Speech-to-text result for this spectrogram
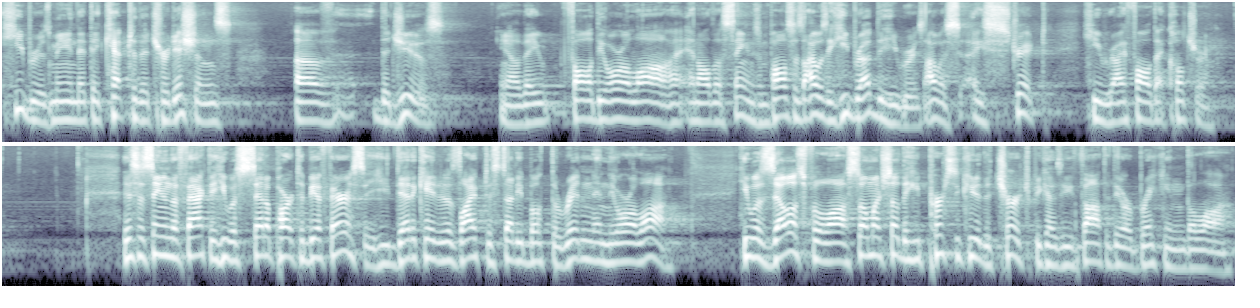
Hebrews, meaning that they kept to the traditions of the Jews. You know, they followed the oral law and all those things. And Paul says, I was a Hebrew of the Hebrews. I was a strict Hebrew. I followed that culture. This is seen in the fact that he was set apart to be a Pharisee. He dedicated his life to study both the written and the oral law. He was zealous for the law, so much so that he persecuted the church because he thought that they were breaking the law.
